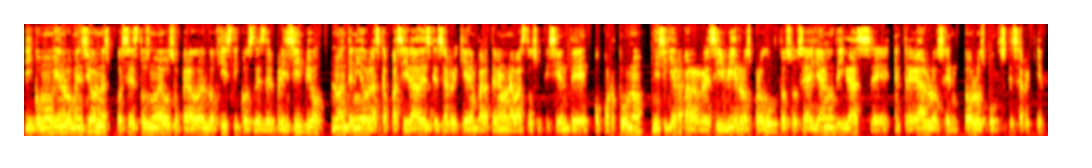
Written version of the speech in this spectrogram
y como bien lo mencionas, pues estos nuevos operadores logísticos desde el principio no han tenido las capacidades que se requieren para tener un abasto suficiente, oportuno, ni siquiera para recibir los productos, o sea, ya no digas eh, entregarlos en todos los puntos que se requieren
